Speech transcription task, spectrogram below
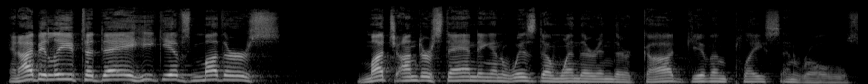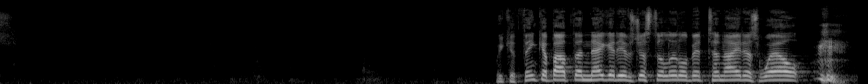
And I believe today He gives mothers much understanding and wisdom when they're in their God given place and roles. We could think about the negatives just a little bit tonight as well.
